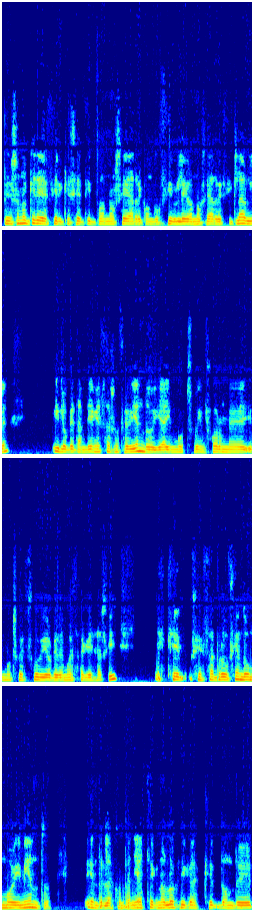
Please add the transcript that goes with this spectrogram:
Pero eso no quiere decir que ese tipo no sea reconducible o no sea reciclable. Y lo que también está sucediendo, y hay mucho informe y mucho estudio que demuestra que es así, es que se está produciendo un movimiento entre las compañías tecnológicas que donde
